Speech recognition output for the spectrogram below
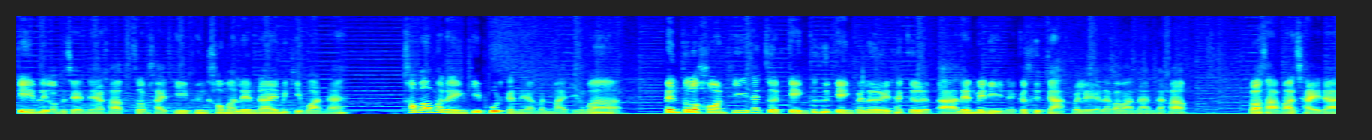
เกม League of Legends เนี่ยครับสำหรับใครที่เพิ่งเข้ามาเล่นได้ไม่กี่วันนะคำว่ามะเร็งที่พูดกันเนี่ยมันหมายถึงว่า เป็นตัวละครที่ถ้าเกิดเก่งก็คือเก่งไปเลย ถ้าเกิดอ่าเล่นไม่ดีเนี่ยก็คือกากไปเลยอะไรประมาณนั้นนะครับ ก็สามารถใช้ได้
